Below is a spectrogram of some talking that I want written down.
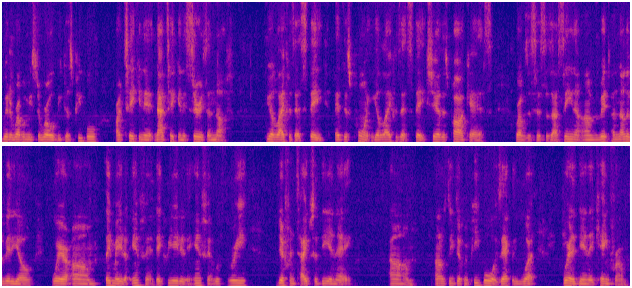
where the rubber meets the road because people are taking it, not taking it serious enough. Your life is at stake at this point. Your life is at stake. Share this podcast, brothers and sisters. I seen a, um, vi- another video where um, they made an infant. They created an infant with three different types of DNA. Um, I don't know if these different people exactly what where the DNA came from,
